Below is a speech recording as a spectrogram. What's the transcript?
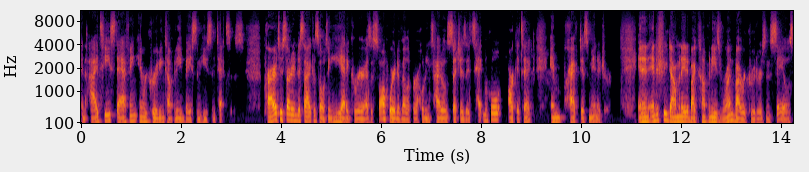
an IT staffing and recruiting company based in Houston, Texas. Prior to starting Decide Consulting, he had a career as a software developer holding titles such as a technical architect and practice manager. In an industry dominated by companies run by recruiters and sales,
